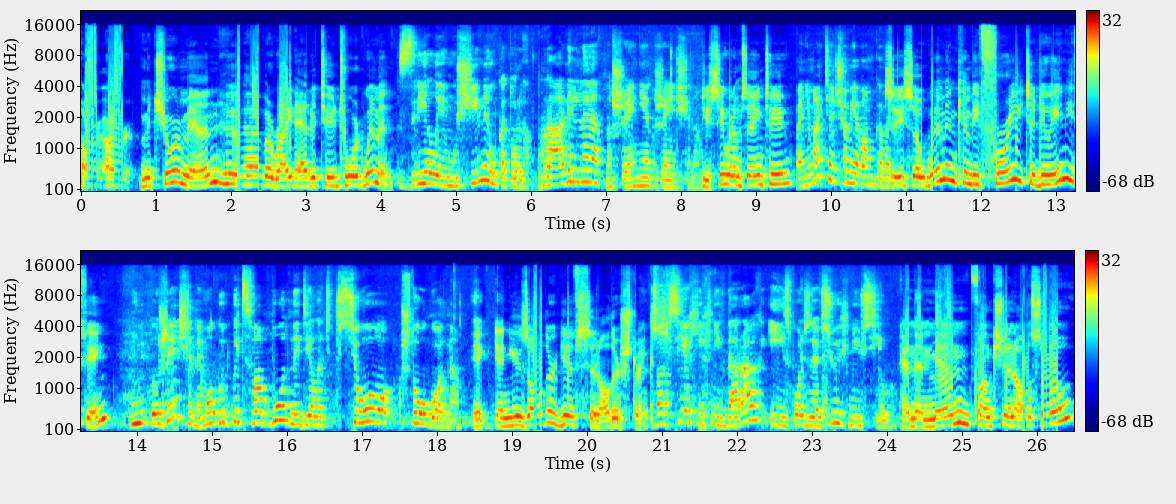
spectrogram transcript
are, are mature men who have a right attitude toward women. зрелые мужчины, у которых правильное отношение к женщинам. Do you see what I'm saying to you? Понимаете, о чем я вам говорю? See, so women can be free to do anything Женщины могут быть свободны делать все, что угодно. and use all their gifts and all their Во strengths. всех их дарах и используя всю их силу. And then men function also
